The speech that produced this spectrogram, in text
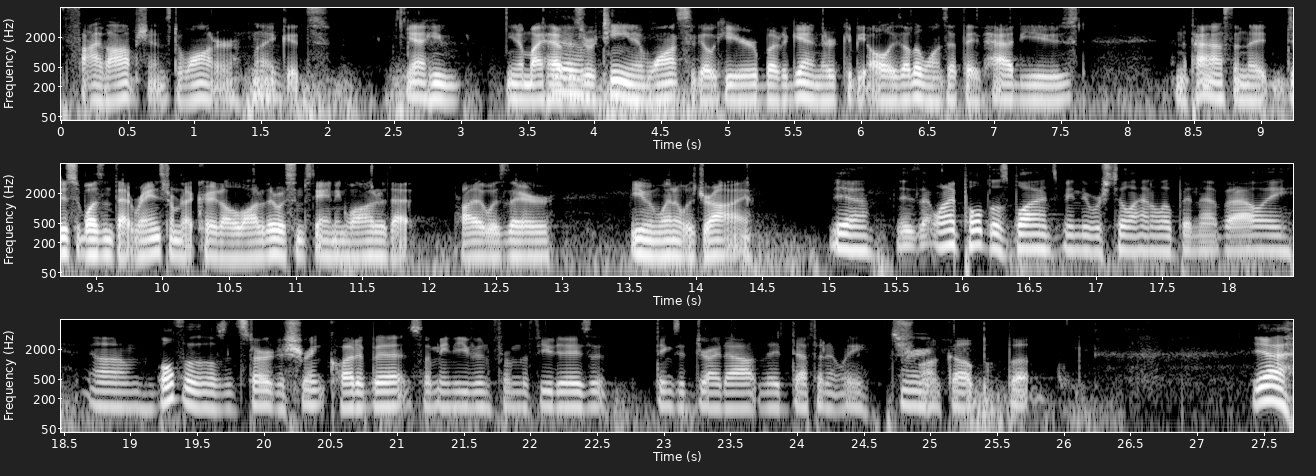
five options to water. Mhm. Like it's, yeah, he, you know, might have his routine and wants to go here, but again, there could be all these other ones that they've had used in the past, and it just wasn't that rainstorm that created all the water. There was some standing water that probably was there, even when it was dry. Yeah, is that when I pulled those blinds, I mean there were still antelope in that valley. Um, both of those had started to shrink quite a bit. So I mean, even from the few days that things had dried out, they definitely shrunk up. But yeah,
